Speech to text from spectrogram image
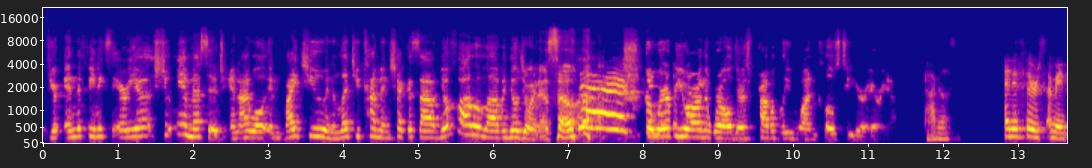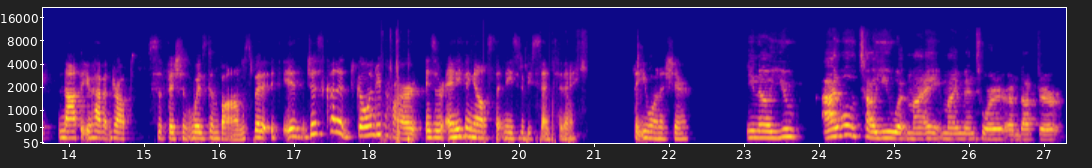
If you're in the Phoenix area, shoot me a message and I will invite you and let you come and check us out. You'll fall in love and you'll join us. So, so wherever you are in the world, there's probably one close to your area. Fabulous. And if there's, I mean, not that you haven't dropped sufficient wisdom bombs, but it, just kind of go into your heart. Is there anything else that needs to be said today that you want to share? You know, you. I will tell you what my my mentor, um, Dr.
